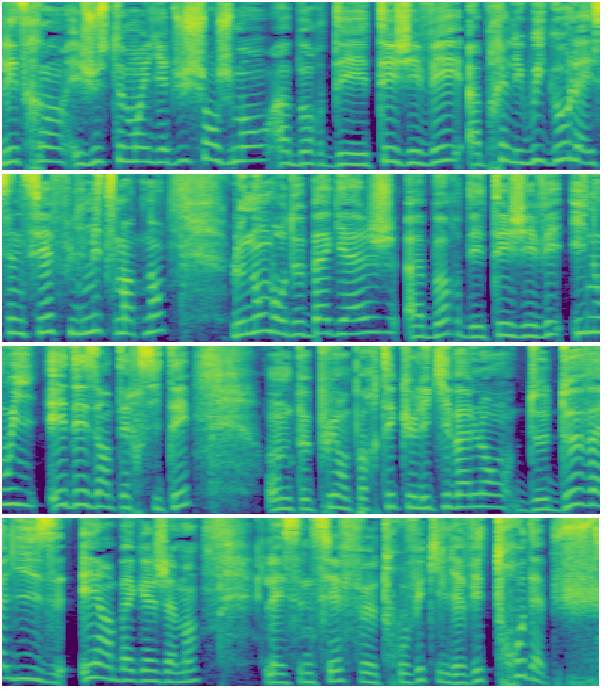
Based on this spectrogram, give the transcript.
Les trains, et justement, il y a du changement à bord des TGV. Après les Ouigo, la SNCF limite maintenant le nombre de bagages à bord des TGV Inouï et des Intercités. On ne peut plus emporter que l'équivalent de deux valises et un bagage à main. La SNCF trouvait qu'il y avait trop d'abus.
